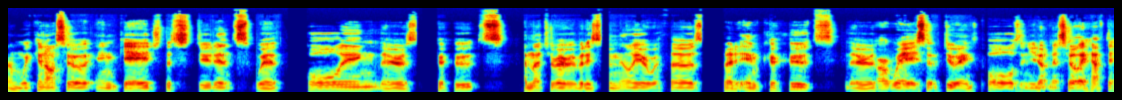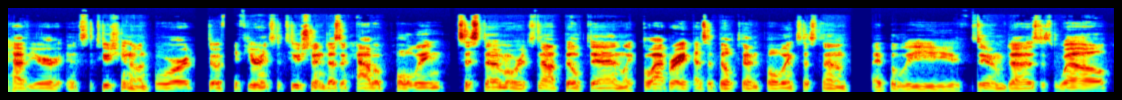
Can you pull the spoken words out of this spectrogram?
Um, we can also engage the students with polling. There's Kahoots. I'm not sure if everybody's familiar with those. But in Kahoots, there are ways of doing polls, and you don't necessarily have to have your institution on board. So if your institution doesn't have a polling system or it's not built in, like Collaborate has a built in polling system, I believe Zoom does as well.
